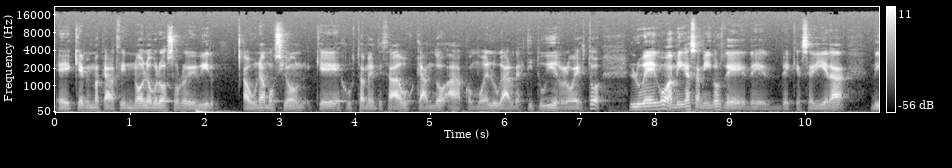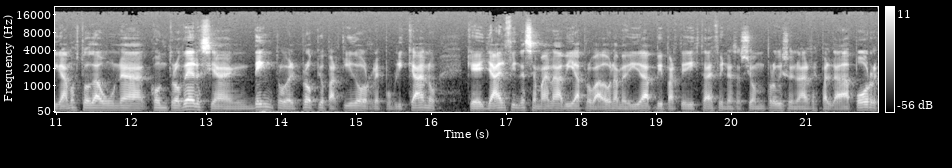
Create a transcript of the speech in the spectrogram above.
eh, Kevin McCarthy no logró sobrevivir a una moción que justamente estaba buscando a como el lugar destituirlo. Esto luego, amigas, amigos, de, que se diera, digamos, toda una controversia dentro del propio Partido Republicano que ya el fin de semana había aprobado una medida bipartidista de financiación provisional respaldada por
